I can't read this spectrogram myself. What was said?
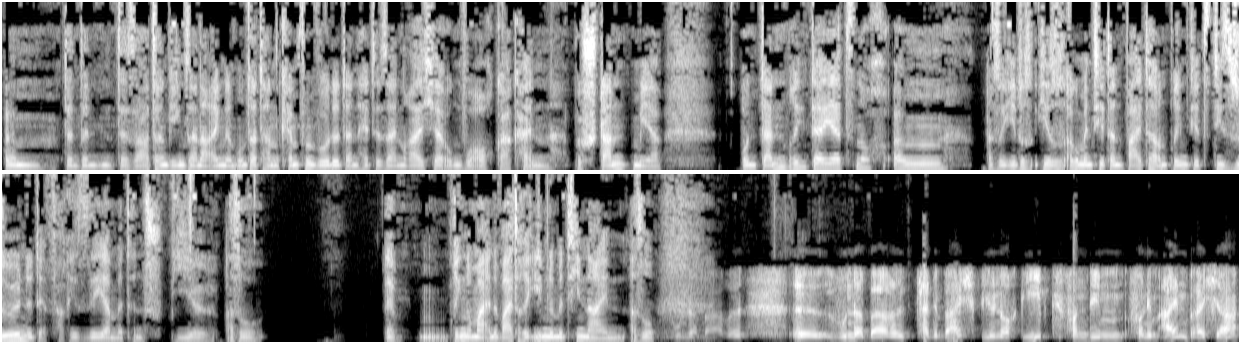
Ähm, denn wenn der Satan gegen seine eigenen Untertanen kämpfen würde, dann hätte sein Reich ja irgendwo auch gar keinen Bestand mehr. Und dann bringt er jetzt noch, ähm, also Jesus, Jesus argumentiert dann weiter und bringt jetzt die Söhne der Pharisäer mit ins Spiel. Also er bringt nochmal eine weitere Ebene mit hinein. Also wunderbare, äh, wunderbare kleine Beispiel noch gibt von dem von dem Einbrecher,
